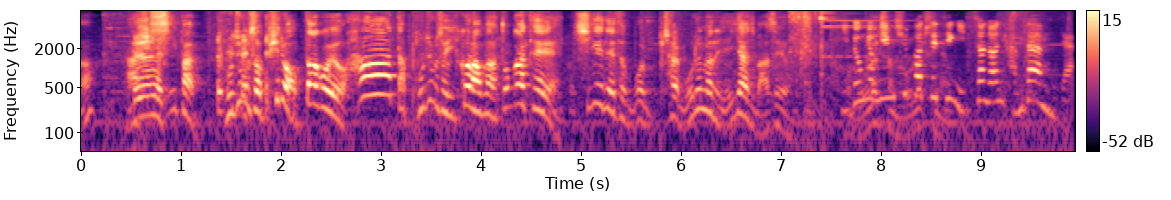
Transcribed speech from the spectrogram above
어? 아, 네. 씨발. 보증서 필요 없다고요. 하, 딱 보증서 있거나 없나 똑같아. 시계에 대해서 뭘 잘 모르면 얘기하지 마세요. 이동형님 슈퍼채팅 2,000원 감사합니다.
